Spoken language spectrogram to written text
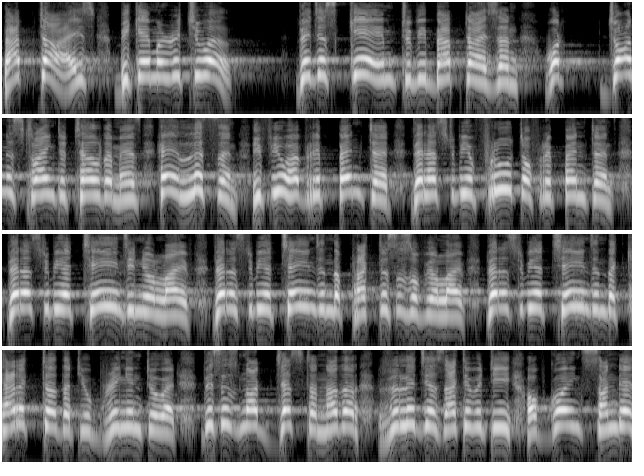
baptized became a ritual. They just came to be baptized. And what John is trying to tell them is hey, listen, if you have repented, there has to be a fruit of repentance. There has to be a change in your life. There has to be a change in the practices of your life. There has to be a change in the character that you bring into it. This is not just another religious activity of going Sunday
